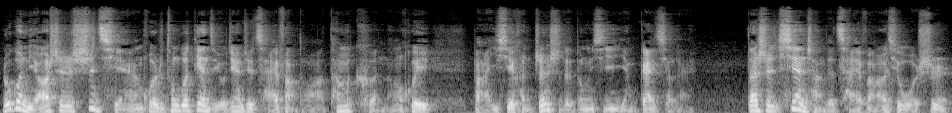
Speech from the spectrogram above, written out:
如果你要是事前或者通过电子邮件去采访的话，他们可能会把一些很真实的东西掩盖起来。但是现场的采访，而且我是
